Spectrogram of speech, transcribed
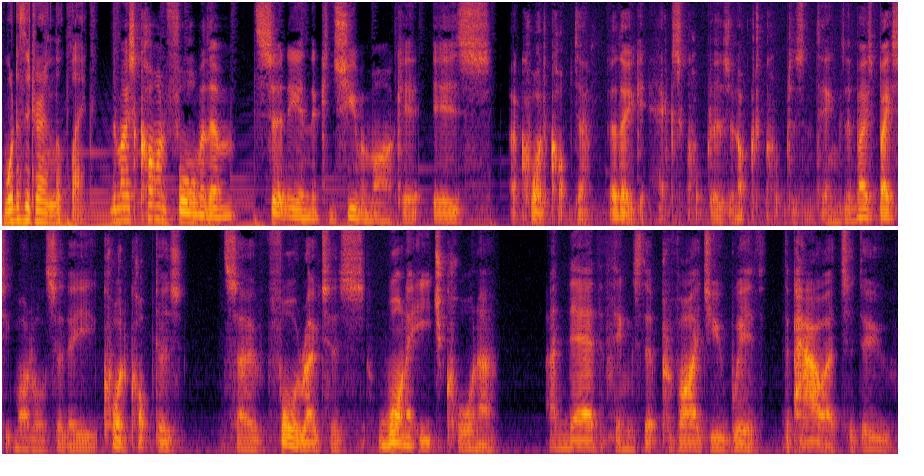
What does a drone look like? The most common form of them, certainly in the consumer market, is a quadcopter. Although you get hexacopters and octocopters and things. The most basic models are the quadcopters. So four rotors, one at each corner, and they're the things that provide you with the power to do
